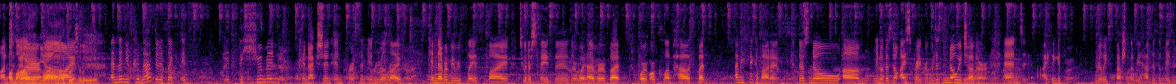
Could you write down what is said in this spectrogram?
on Online, Twitter, yeah, online, virtually. and then you connect, and it's like it's it's the human connection in person in real life can never be replaced by Twitter Spaces or whatever, but or, or Clubhouse, but I mean, think about it. There's no, um, you know, there's no icebreaker. We just know each Yeah. other, and I think it's really special that we have this amazing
